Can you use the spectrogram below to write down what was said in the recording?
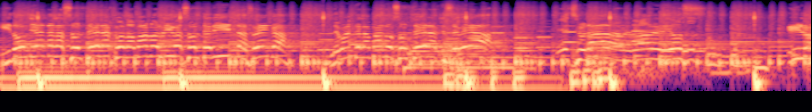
¿Y dónde anda la soltera con la mano arriba, solteritas? Venga, levante la mano soltera, que se vea. ¡Qué chulada, verdad de Dios! ¡Y la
